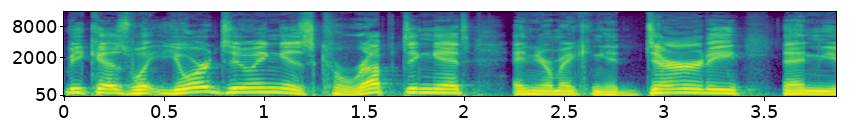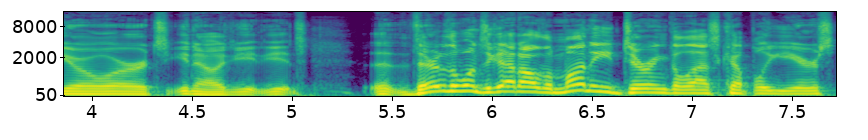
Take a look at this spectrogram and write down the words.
because what you're doing is corrupting it and you're making it dirty and you're you know they're the ones who got all the money during the last couple of years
